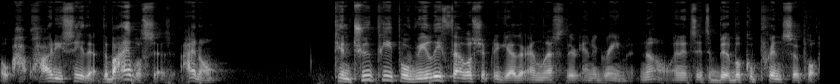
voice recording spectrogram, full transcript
Oh, how, how do you say that? The Bible says it. I don't. Can two people really fellowship together unless they're in agreement? No, and it's, it's a biblical principle.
